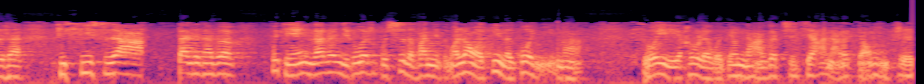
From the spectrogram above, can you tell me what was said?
的是去吸食啊。但是他说不行，他说你如果是不试的话，你怎么让我信得过你呢？所以后来我就拿个指甲，拿个小拇指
